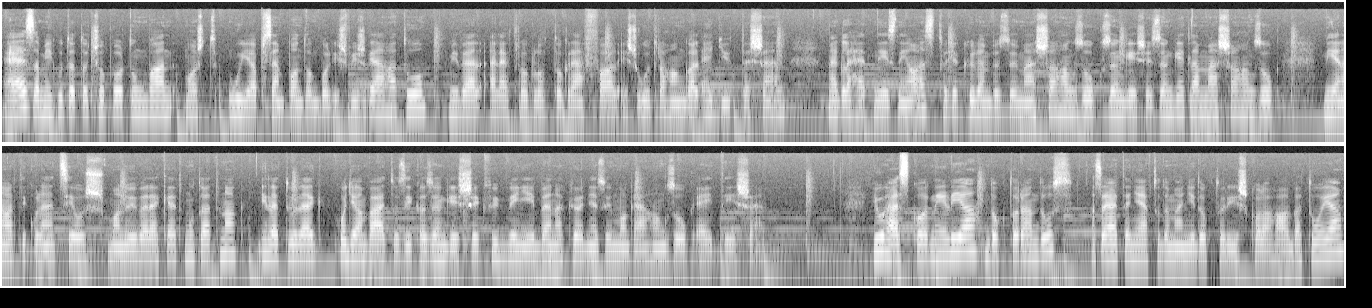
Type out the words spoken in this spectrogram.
Ez a mi kutatócsoportunkban most újabb szempontokból is vizsgálható, mivel elektroglottográffal és ultrahanggal együttesen meg lehet nézni azt, hogy a különböző mássalhangzók, zöngés és zöngétlen mássalhangzók milyen artikulációs manővereket mutatnak, illetőleg hogyan változik az öngészség függvényében a környező magánhangzók ejtése. Juhász Kornélia, doktorandus, az ELTE nyelvtudományi doktori iskola hallgatója,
